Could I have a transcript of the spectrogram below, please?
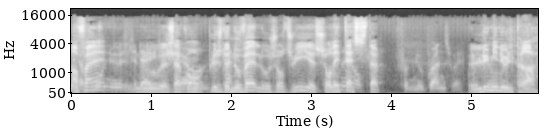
Enfin, nous avons plus de nouvelles aujourd'hui sur les tests. Luminultra,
